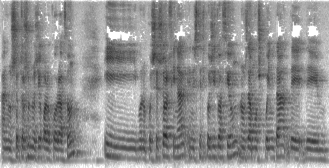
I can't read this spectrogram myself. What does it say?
a nosotros nos llegó al corazón y bueno, pues eso al final, en este tipo de situación, nos damos cuenta de,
